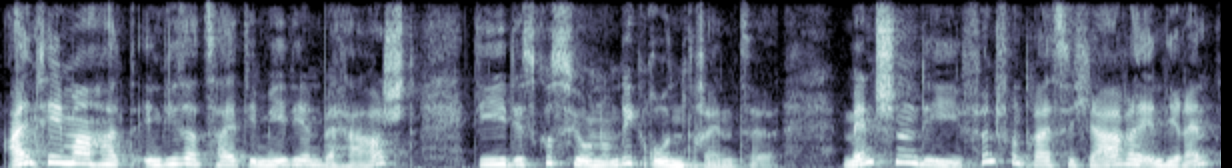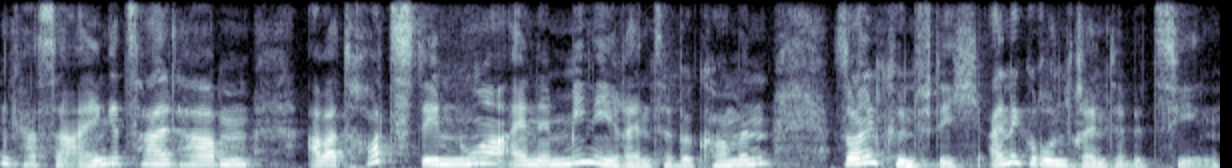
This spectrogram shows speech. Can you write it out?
Ein Thema hat in dieser Zeit die Medien beherrscht, die Diskussion um die Grundrente. Menschen, die 35 Jahre in die Rentenkasse eingezahlt haben, aber trotzdem nur eine Mini-Rente bekommen, sollen künftig eine Grundrente beziehen.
